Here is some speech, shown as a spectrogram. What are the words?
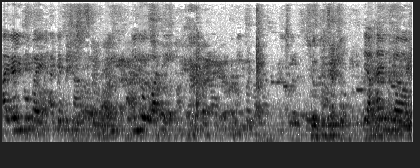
I really hope I I get the chance to நீங்க ஒரு வாட்டி மீட் பண்ணுவாங்க Yeah, and uh,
